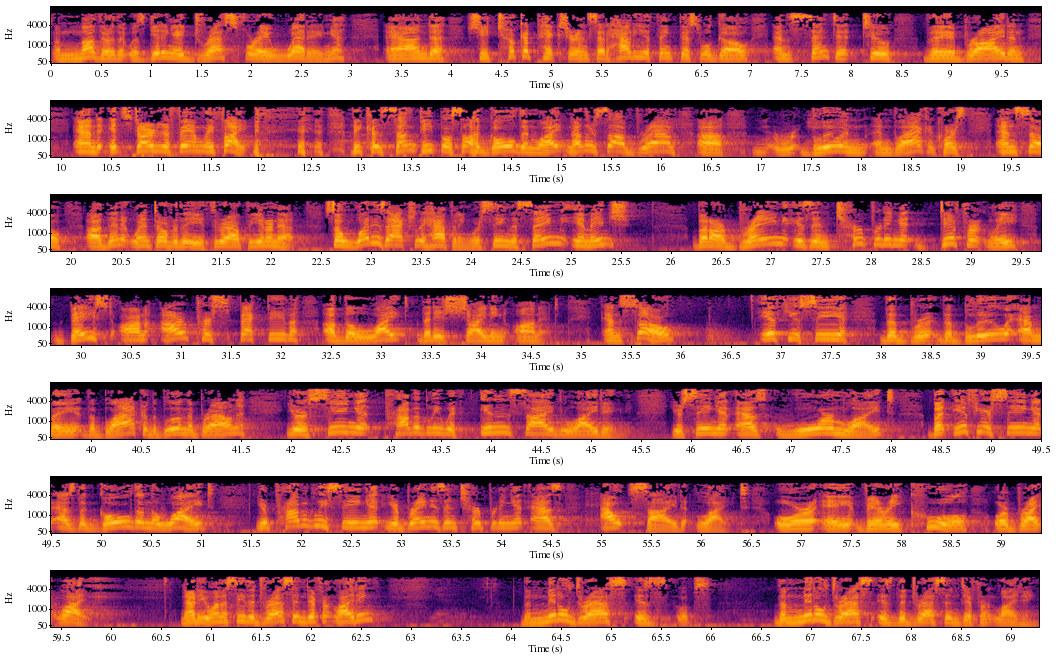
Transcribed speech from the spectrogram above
a mother that was getting a dress for a wedding, and uh, she took a picture and said, how do you think this will go? And sent it to the bride, and, and it started a family fight. because some people saw gold and white and others saw brown, uh, blue and, and black, of course. And so uh, then it went over the throughout the internet. So what is actually happening? We're seeing the same image, but our brain is interpreting it differently based on our perspective of the light that is shining on it. And so, if you see the, the blue and the, the black or the blue and the brown, you're seeing it probably with inside lighting. You're seeing it as warm light, but if you're seeing it as the gold and the white, you're probably seeing it, your brain is interpreting it as outside light, or a very cool or bright light. Now do you want to see the dress in different lighting? The middle dress is, oops, the middle dress is the dress in different lighting.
